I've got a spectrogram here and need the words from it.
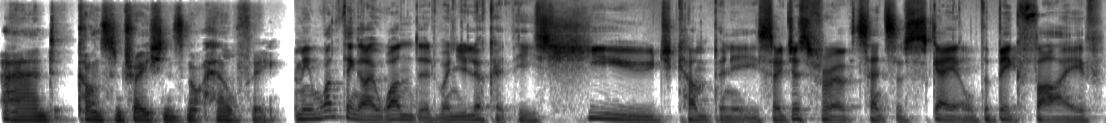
and concentration's not healthy. I mean, one thing I wondered when you look at these huge companies, so just for a sense of scale, the big five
